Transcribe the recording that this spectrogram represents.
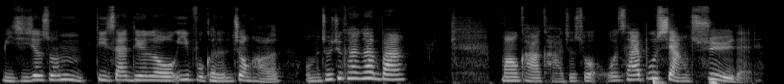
米奇就说：“嗯，第三天喽，衣服可能种好了，我们出去看看吧。”猫卡卡就说：“我才不想去嘞！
